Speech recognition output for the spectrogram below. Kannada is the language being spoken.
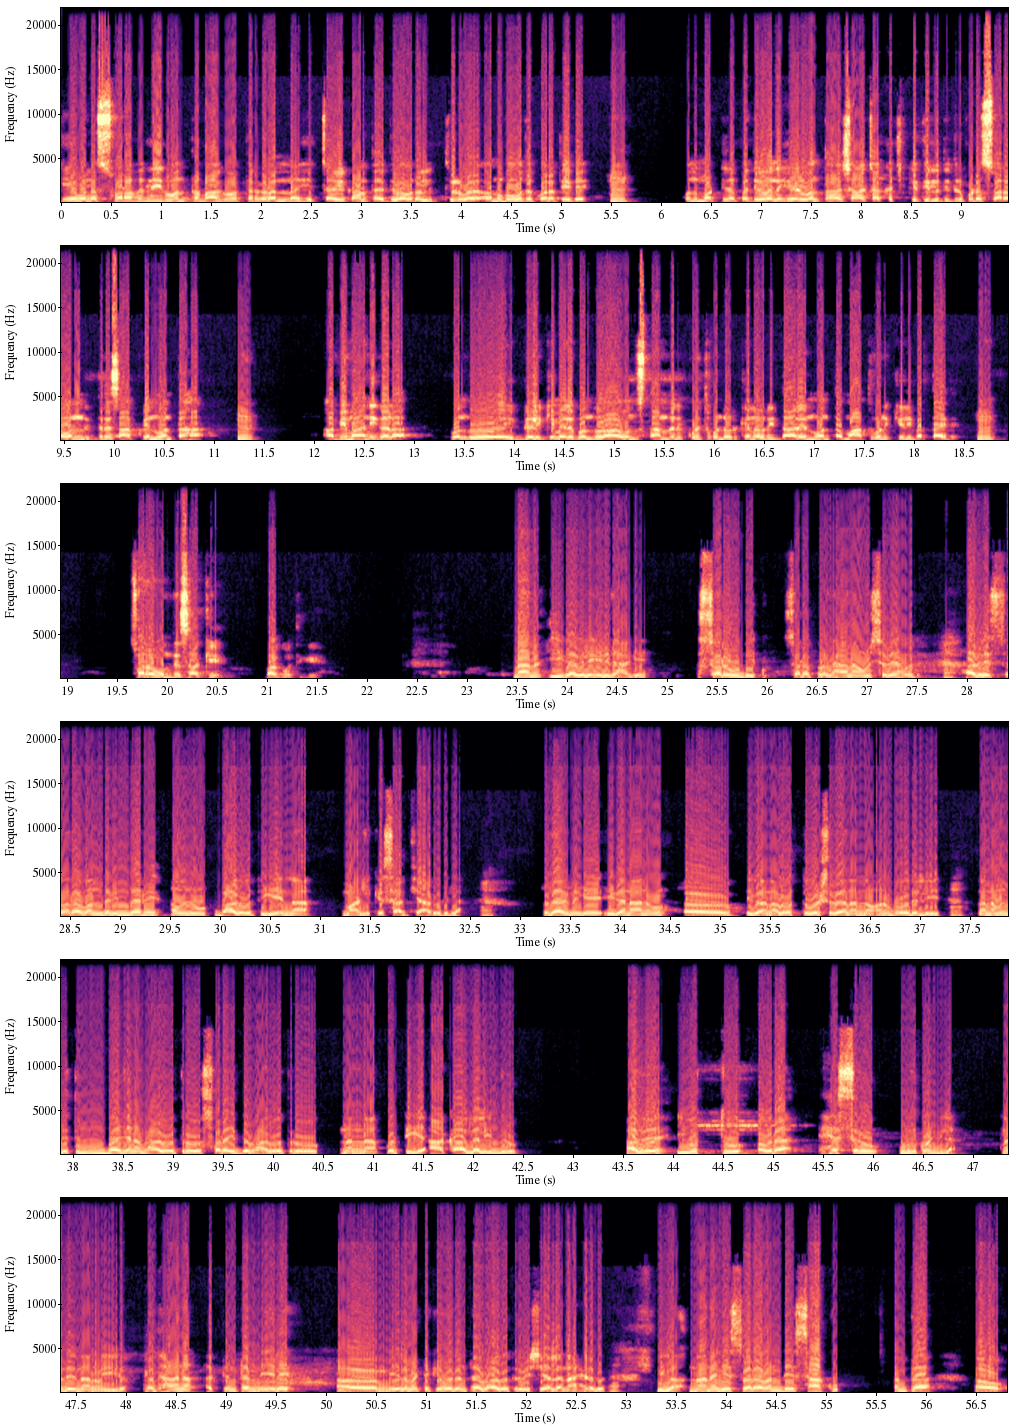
ಕೇವಲ ಸ್ವರದಲ್ಲಿ ಇರುವಂತ ಭಾಗವತರುಗಳನ್ನು ಹೆಚ್ಚಾಗಿ ಕಾಣ್ತಾ ಇದ್ದೀವಿ. ಅವರಲ್ಲಿ ತಿಳುವ ಅನುಭವದ ಕೊರತೆ ಇದೆ. ಹ್ಮ್. ಒಂದು ಮೊಟ್ಟಿನ ಪದ್ಯಗಳನ್ನು ಹೇಳುವಂತಹ ಶಾ ಚಾಕಚಿಕ್ಯತೆ ಇಲ್ಲದಿದ್ರು ಕೂಡ ಸ್ವರವನ್ನಿದ್ರೆ ಸಾಕು ಎನ್ನುವಂತಹ ಹ್ಮ್. ಅಭಿಮಾನಿಗಳ ಒಂದು ಹೆಗ್ಗಳಿಕೆ ಮೇಲೆ ಬಂದು ಆ ಒಂದು ಸ್ಥಾನದಲ್ಲಿ ಕುಳಿತುಕೊಂಡವರು ಕೆಲವರು ಇದ್ದಾರೆ ಎನ್ನುವಂತ ಮಾತುಗಳು ಕೇಳಿ ಬರ್ತಾ ಇದೆ. ಹ್ಮ್. ಸ್ವರ ಒಂದೇ ಸಾಕೆ ಭಾಗವತಿಗೆ. ನಾನು ಈಗಾಗಲೇ ಹೇಳಿದ ಹಾಗೆ ಸ್ವರವು ಬೇಕು ಸ್ವರ ಪ್ರಧಾನ ಅಂಶವೇ ಹೌದು. ಆದ್ರೆ ಸ್ವರ ಒಂದರಿಂದಲೇ ಅವನು ಭಾಗವತಿಗೆಯನ್ನ ಮಾಡ್ಲಿಕ್ಕೆ ಸಾಧ್ಯ ಆಗುದಿಲ್ಲ. ಉದಾಹರಣೆಗೆ ಈಗ ನಾನು ಈಗ ನಲವತ್ತು ವರ್ಷದ ನನ್ನ ಅನುಭವದಲ್ಲಿ ನನ್ನ ಮುಂದೆ ತುಂಬಾ ಜನ ಭಾಗವತರು ಸ್ವರ ಇದ್ದ ಭಾಗವತರು ನನ್ನ ಒಟ್ಟಿಗೆ ಆ ಕಾಲದಲ್ಲಿ ಇದ್ರು. ಆದ್ರೆ ಇವತ್ತು ಅವರ ಹೆಸರು ಉಳಿದುಕೊಂಡಿಲ್ಲ. ಅಂದ್ರೆ ನಾನು ಈ ಪ್ರಧಾನ ಅತ್ಯಂತ ಮೇಲೆ ಮೇಲಮಟ್ಟಕ್ಕೆ ಹೋದಂತಹ ಭಾಗವತರ ವಿಷಯ ಅಲ್ಲ ನಾ ಹೇಳುದು. ಈಗ ನನಗೆ ಸ್ವರವೊಂದೇ ಸಾಕು ಅಂತ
